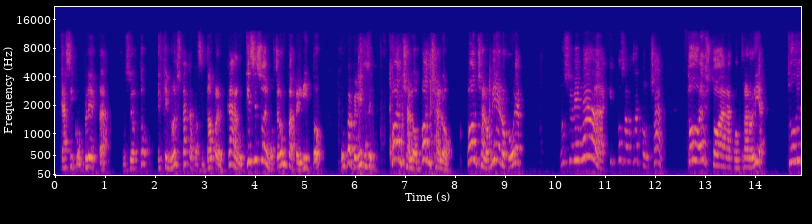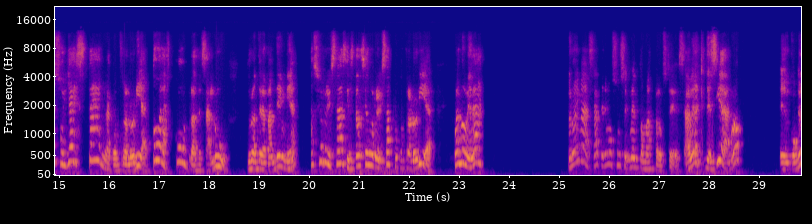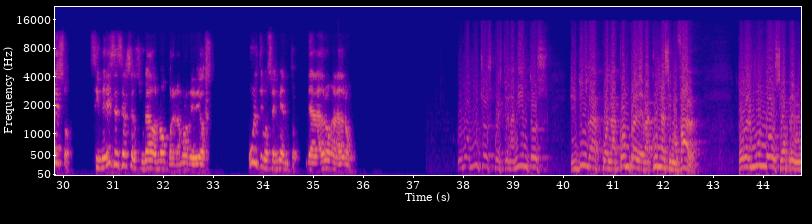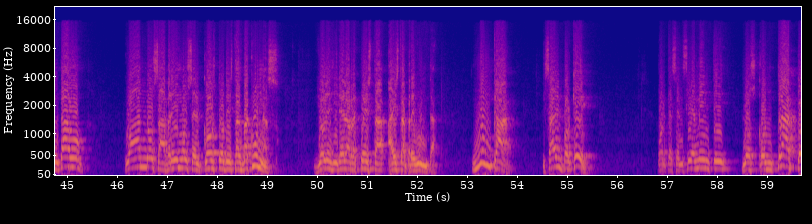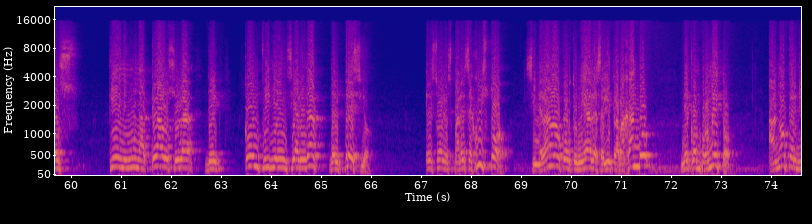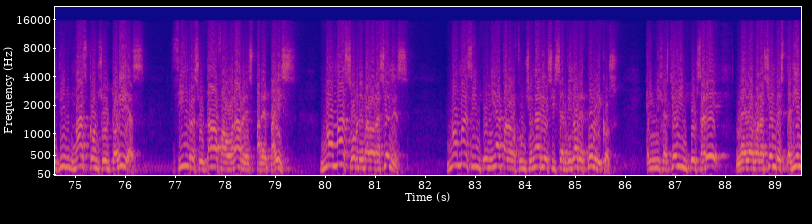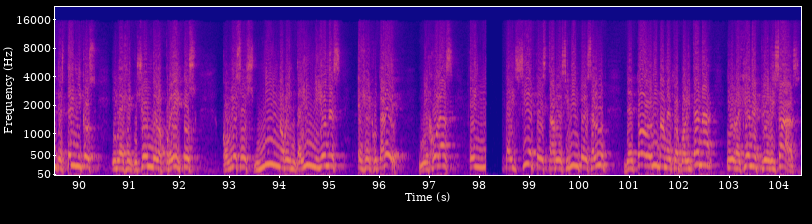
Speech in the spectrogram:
casi completa, ¿no es cierto? Es que no está capacitado para el cargo. ¿Qué es eso de mostrar un papelito? Un papelito así, ponchalo, ponchalo, ponchalo, miren lo que voy a... No se ve nada, ¿qué cosa vas a ponchar? Todo esto a la Contraloría, todo eso ya está en la Contraloría. Todas las compras de salud durante la pandemia han sido revisadas y están siendo revisadas por Contraloría. ¿Cuál novedad? Pero hay más, ¿ah? tenemos un segmento más para ustedes. A ver, decía, ¿no? El Congreso, si merece ser censurado o no, por el amor de Dios. Último segmento, de a ladrón a ladrón. Hubo muchos cuestionamientos y dudas por la compra de vacunas Sinofar. Todo el mundo se ha preguntado cuándo sabremos el costo de estas vacunas. Yo les diré la respuesta a esta pregunta. Nunca. ¿Y saben por qué? Porque sencillamente los contratos tienen una cláusula de confidencialidad del precio. ¿Eso les parece justo? Si me dan la oportunidad de seguir trabajando, me comprometo a no permitir más consultorías sin resultados favorables para el país. No más sobrevaloraciones no más impunidad para los funcionarios y servidores públicos. En mi gestión impulsaré la elaboración de expedientes técnicos y la ejecución de los proyectos. Con esos 1.091 millones ejecutaré mejoras en 97 establecimientos de salud de todo Lima Metropolitana y regiones priorizadas.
